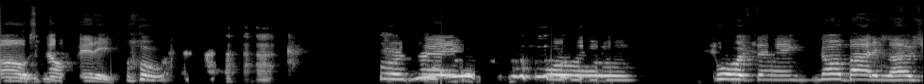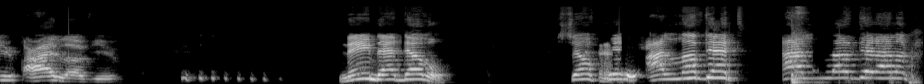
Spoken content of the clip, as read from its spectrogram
Oh, self pity. Oh. Poor thing. Oh, poor thing. Nobody loves you. I love you. Name that devil. Self pity. I loved it. I loved it. I loved.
